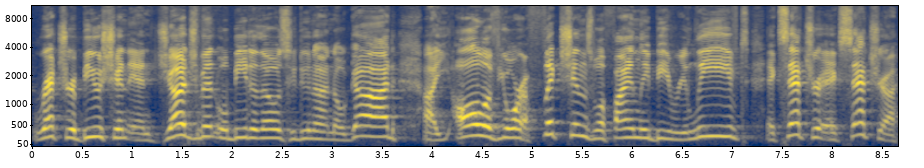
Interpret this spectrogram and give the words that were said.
Retribution and judgment will be to those who do not know God. Uh, all of your afflictions will finally be relieved, etc., etc.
